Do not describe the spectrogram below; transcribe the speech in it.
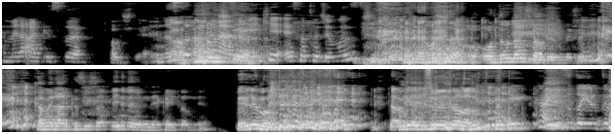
kamera arkası Al işte. e, nasıl bilemem. işte. Tabii ki Esat hocamız. Şey. Ama ortamı ben sağlıyorum mesela. Kamera arkasıysa benim evimde kayıt alınıyor. Böyle mi oldu? tamam gel bizim önde alalım. Karnınızı doyurdum.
